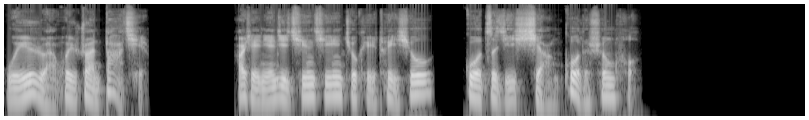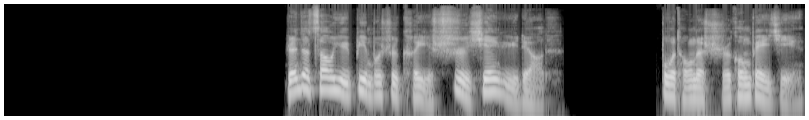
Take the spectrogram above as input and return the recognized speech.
微软会赚大钱，而且年纪轻轻就可以退休，过自己想过的生活。人的遭遇并不是可以事先预料的，不同的时空背景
